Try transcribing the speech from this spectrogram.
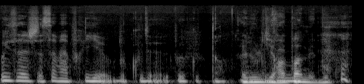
Oui, ça ça m'a pris euh, beaucoup de, beaucoup de temps. Elle nous le dira pas, mais beaucoup.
